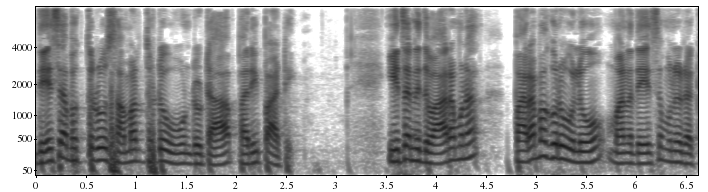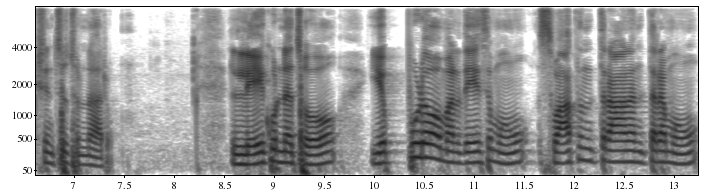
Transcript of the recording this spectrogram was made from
దేశభక్తుడు సమర్థుడు ఉండుట పరిపాటి. ఇతని ద్వారమున పరమగురువులు మన దేశమును రక్షించుచున్నారు. లేకున్నచో ఎప్పుడో మన దేశము స్వాతంత్రానంతరము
